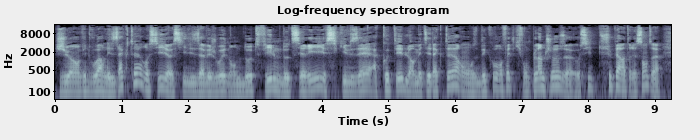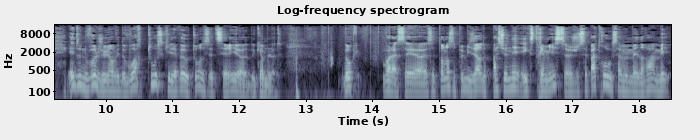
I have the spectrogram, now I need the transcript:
J'ai eu envie de voir les acteurs aussi, s'ils avaient joué dans d'autres films, d'autres séries, ce qu'ils faisaient à côté de leur métier d'acteur. On se découvre en fait qu'ils font plein de choses aussi super intéressante. Et de nouveau, j'ai eu envie de voir tout ce qu'il y avait autour de cette série euh, de Camelot. Donc voilà, c'est euh, cette tendance un peu bizarre de passionné extrémiste. Je sais pas trop où ça me mènera, mais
